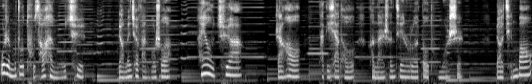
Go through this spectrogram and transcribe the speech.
我忍不住吐槽很无趣，表妹却反驳说很有趣啊。然后她低下头和男生进入了斗图模式，表情包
